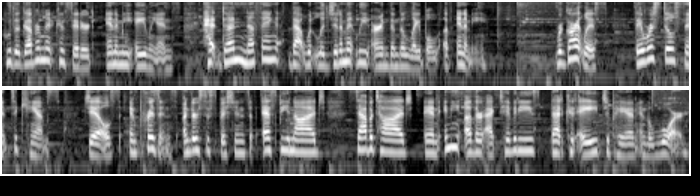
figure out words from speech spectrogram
who the government considered enemy aliens had done nothing that would legitimately earn them the label of enemy. Regardless, they were still sent to camps, jails, and prisons under suspicions of espionage, sabotage, and any other activities that could aid Japan in the war.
